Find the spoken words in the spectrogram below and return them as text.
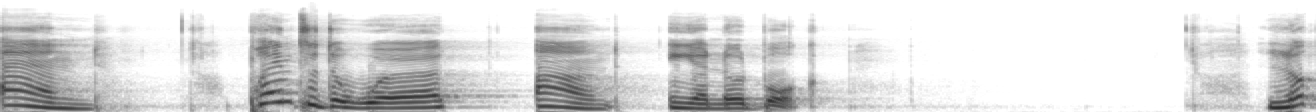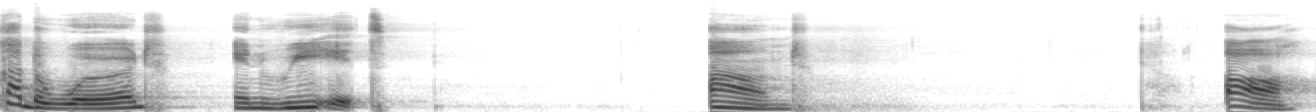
And. Point to the word and in your notebook. Look at the word and read it. And. Or.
